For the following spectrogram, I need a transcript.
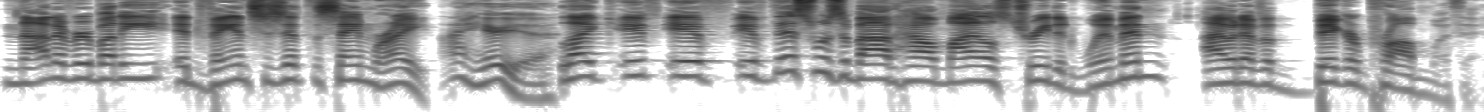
not everybody advances at the same rate. I hear you. Like if if if this was about how Myles treated women, I would have a bigger problem with it.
